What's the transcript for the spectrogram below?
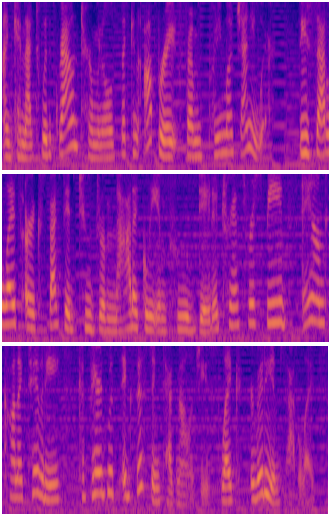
and connect with ground terminals that can operate from pretty much anywhere. These satellites are expected to dramatically improve data transfer speeds and connectivity compared with existing technologies like Iridium satellites,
